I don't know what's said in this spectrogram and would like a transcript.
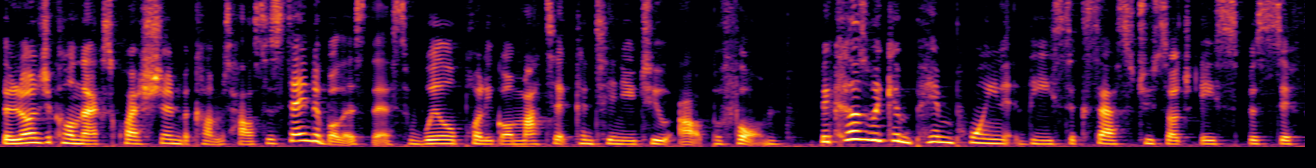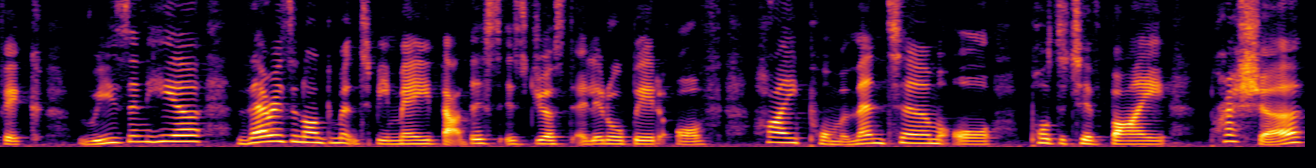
The logical next question becomes how sustainable is this? Will Polygonmatic continue to outperform? Because we can pinpoint the success to such a specific reason here, there is an argument to be made that this is just a little bit of hype or momentum or positive buy pressure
